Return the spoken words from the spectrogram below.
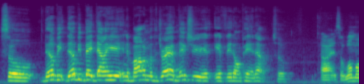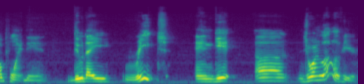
So they'll be they'll be back down here in the bottom of the draft next year if, if they don't pan out. So All right, so one more point then. Do they reach and get uh Jordan Love here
